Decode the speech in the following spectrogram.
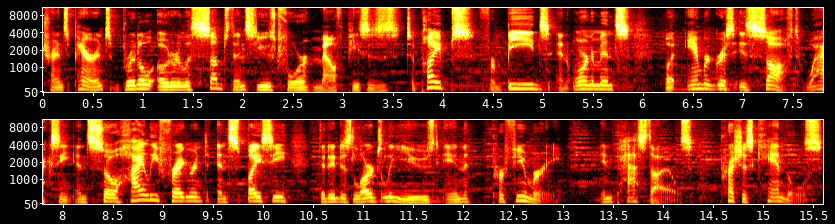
transparent, brittle, odorless substance used for mouthpieces to pipes, for beads and ornaments, but ambergris is soft, waxy, and so highly fragrant and spicy that it is largely used in perfumery, in pastiles, precious candles,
